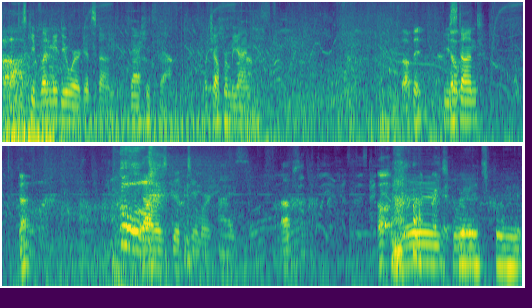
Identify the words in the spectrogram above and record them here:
Ah, Just keep letting me do where it gets done. That shit's down. Watch out from behind. stop it. He's Nope. stunned. Done. That was good teamwork. Nice. Ups. Oh. Rage quit. Rage quit.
